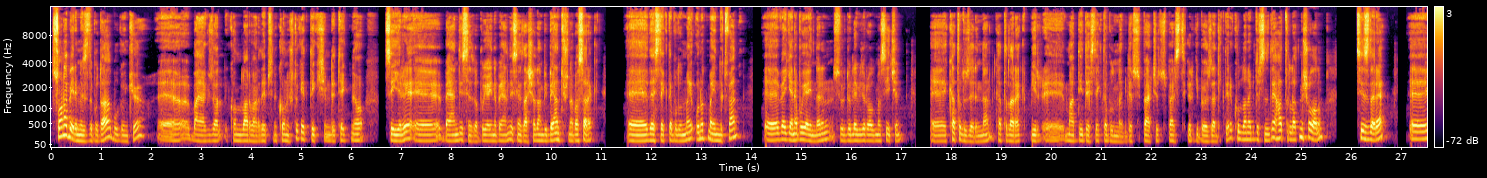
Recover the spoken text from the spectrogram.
Son haberimizdi bu da bugünkü. E, bayağı güzel konular vardı. Hepsini konuştuk ettik. Şimdi Tekno Seyir'i e, beğendiyseniz bu yayını beğendiyseniz aşağıdan bir beğen tuşuna basarak e, destekte bulunmayı unutmayın lütfen. E, ve gene bu yayınların sürdürülebilir olması için e, katıl üzerinden katılarak bir e, maddi destekte bulunabilir. Süper Chat, Süper Sticker gibi özellikleri kullanabilirsiniz diye hatırlatmış olalım sizlere. E,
